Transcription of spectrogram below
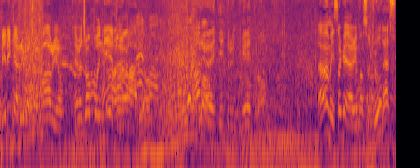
Vedi che arriva già Mario. Era già un po' indietro. eh. Mario. Mario è dietro indietro. Ah, mi sa che è rimasto giù. Adesso.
